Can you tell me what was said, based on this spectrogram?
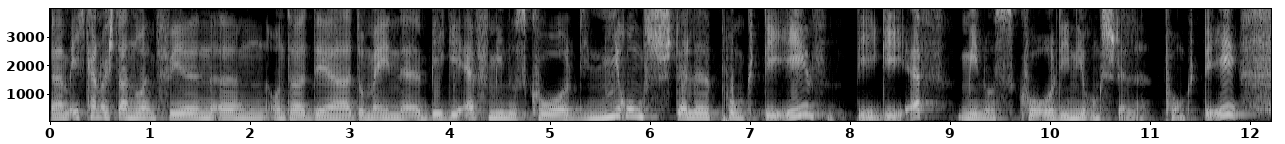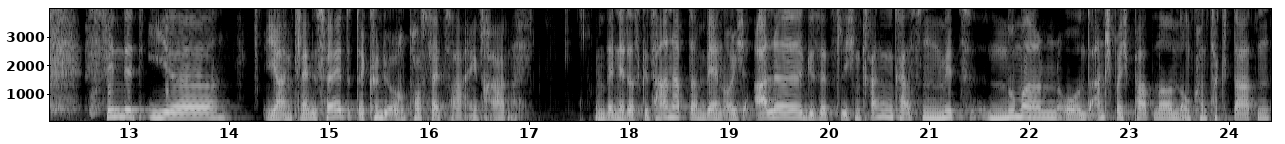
Ähm, ich kann euch da nur empfehlen, ähm, unter der Domain äh, bgf-koordinierungsstelle.de bgf-koordinierungsstelle.de findet ihr ja ein kleines Feld, da könnt ihr eure Postleitzahl eintragen. Und wenn ihr das getan habt, dann werden euch alle gesetzlichen Krankenkassen mit Nummern und Ansprechpartnern und Kontaktdaten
